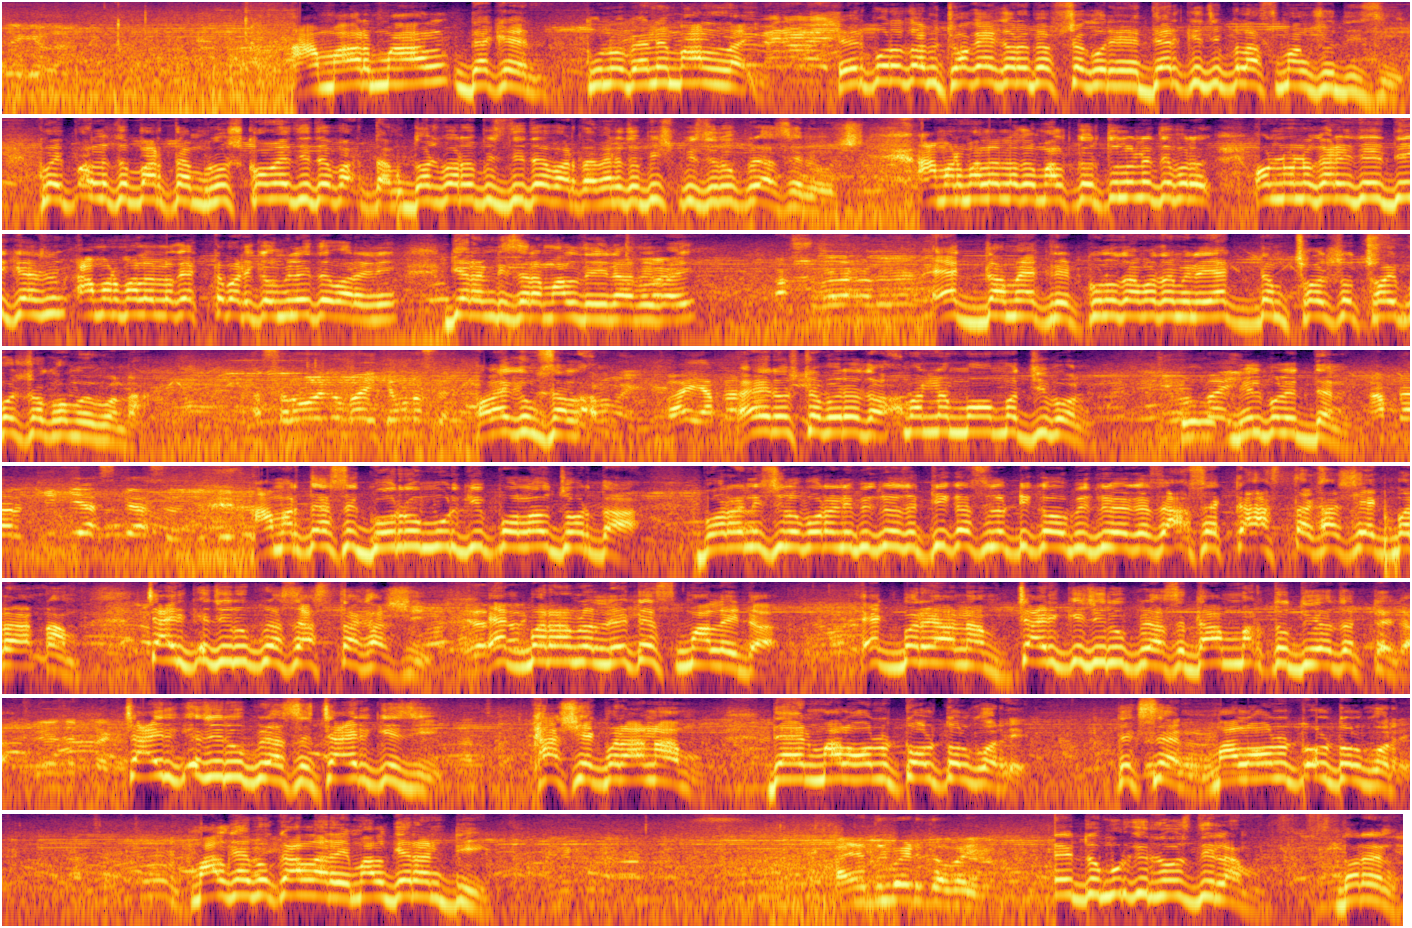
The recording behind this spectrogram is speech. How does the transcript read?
আমার মাল দেখেন কোনো ভ্যানে মাল নাই। এরপরে তো আমি ঠকাই করে ব্যবসা করি না দেড় কেজি প্লাস মাংস দিছি। কই পারলে তো পারতাম রোজ কমে দিতে পারতাম দশ বারো পিস দিতে পারতাম এনে তো বিশ পিসের উপরে আছে রোজ। আমার মালের লগে মাল করে তুলে নিতে পারো। অন্য অন্য গাড়ি দিয়ে দেখে আসুন আমার মালের লগে একটা বাড়ি কেউ মিলাইতে পারেনি। গ্যারান্টি ছাড়া মাল দিই না আমি ভাই। একদম এক রেট কোনো দামাদামি নেই একদম ছয়শো ছয় পয়সা কমাবো না। ওয়ালাইকুম সালাম। ভাই রোজটা বেরো দাও আমার নাম মোহাম্মদ জীবন। দেন একটু- আমার তো আছে গরু মুরগি পোলাও জর্দা। বরানি ছিল বরানি বিক্রি হয়েছে টিকা ছিল টিকাও বিক্রি হয়ে গেছে। আছে একটা আস্তা খাসি একবারে আনাম। চার কেজির উপরে আছে আস্তা খাসি। একবারে আমরা লেটেস্ট মাল এটা। একবারে আনাম। চার কেজির উপরে আছে দাম মাত্র দুই হাজার টাকা। 2000 টাকা। চার কেজির উপরে আছে চার কেজি। খাসি একবার আনাম। দেখেন মাল হলো টল টল করে। দেখছেন? মাল হলো টল টল করে। মাল খাইবো কালারে মাল গ্যারান্টি ভাই দুই বাড়ি তো ভাই একটু মুরগির রোজ দিলাম ধরেন।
